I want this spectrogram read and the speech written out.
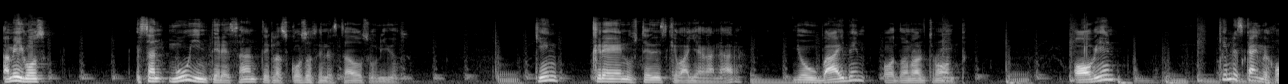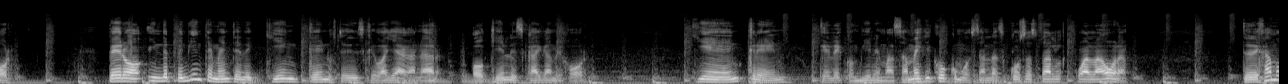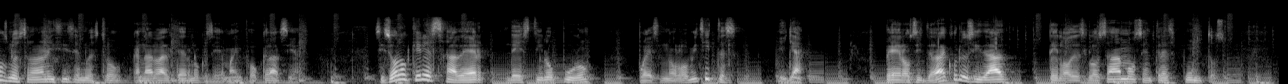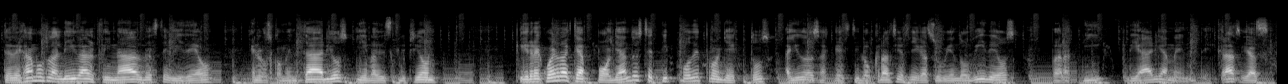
Amigos, están muy interesantes las cosas en Estados Unidos. ¿Quién creen ustedes que vaya a ganar? ¿Joe Biden o Donald Trump? O bien, ¿quién les cae mejor? Pero independientemente de quién creen ustedes que vaya a ganar o quién les caiga mejor, ¿quién creen que le conviene más a México como están las cosas tal cual ahora? Te dejamos nuestro análisis en nuestro canal alterno que se llama Infocracia. Si solo quieres saber de estilo puro, pues no lo visites y ya. Pero si te da curiosidad, te lo desglosamos en tres puntos. Te dejamos la liga al final de este video, en los comentarios y en la descripción. Y recuerda que apoyando este tipo de proyectos ayudas a que Estilocracia siga subiendo videos para ti diariamente. Gracias.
